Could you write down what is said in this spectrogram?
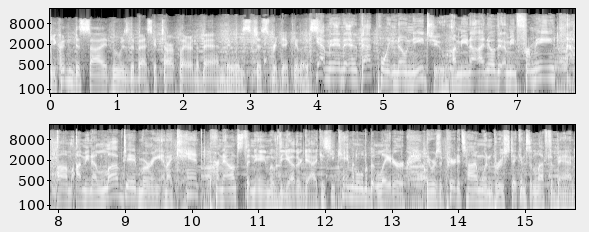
you couldn't decide who was the best guitar player in the band. It was just ridiculous. Yeah, I mean, and, and at that point, no need to. I mean, I know that. I mean, for me, um, I mean, I love Dave Murray, and I can't pronounce the name of the other guy because he came in a little bit later. There was a period of time when Bruce Dickinson left the band,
